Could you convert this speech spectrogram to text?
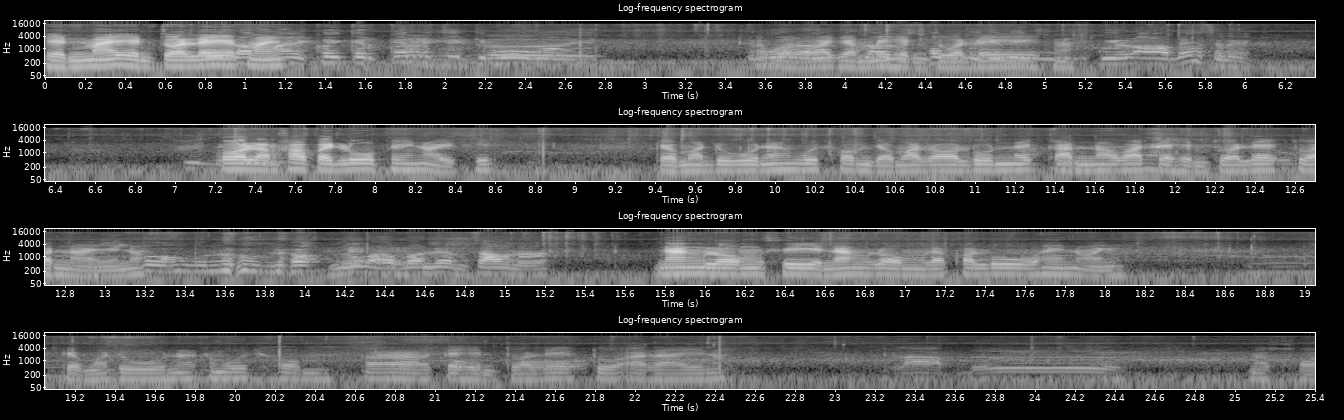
เห็นไหมเห็นตัวเลขไหมค่อยเกิดเกิดสิกี่โมงเขาบอกว่ายังไม่เห็นตัวเลขนะ ก็ลองเข้าไปรูปให้หน่อยสิ เดี๋ยวมาดูนะท่านผู้ชมเดี๋ยวมารอลุ้นด้วยกันเนาะว่าจะเห็นตัวเลขตัวไหนเนาะรู้ว่าบ้านเรื่องเศร้านะ นั่งลงสินั่งลงแล้วก็ลู่ให้หน่อย เดี๋ยวมาดูนะท่านผู้ชมว่าจะเห็นตัวเลขตัวอะไรเนาะลาบเด้อมาขอ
